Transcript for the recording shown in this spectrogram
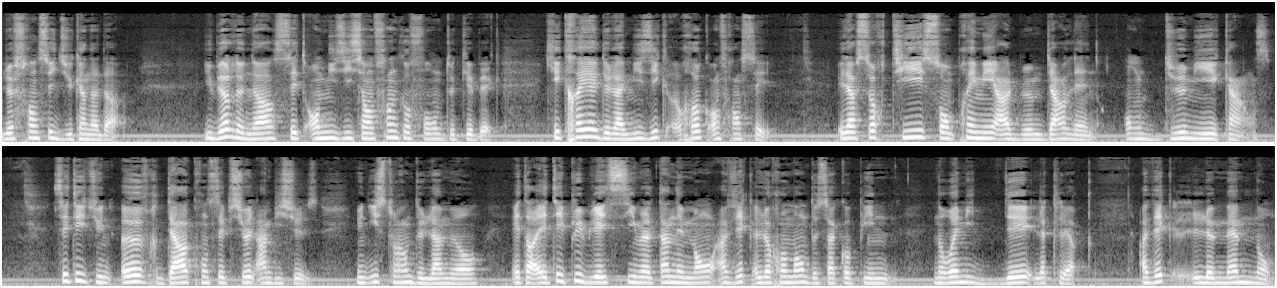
le français du Canada. Hubert Lenoir, c'est un musicien francophone de Québec qui créé de la musique rock en français. Il a sorti son premier album Darlene en 2015. C'était une œuvre d'art conceptuel ambitieuse, une histoire de l'amour, et a été publié simultanément avec le roman de sa copine Noémie D. Leclerc, avec le même nom.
